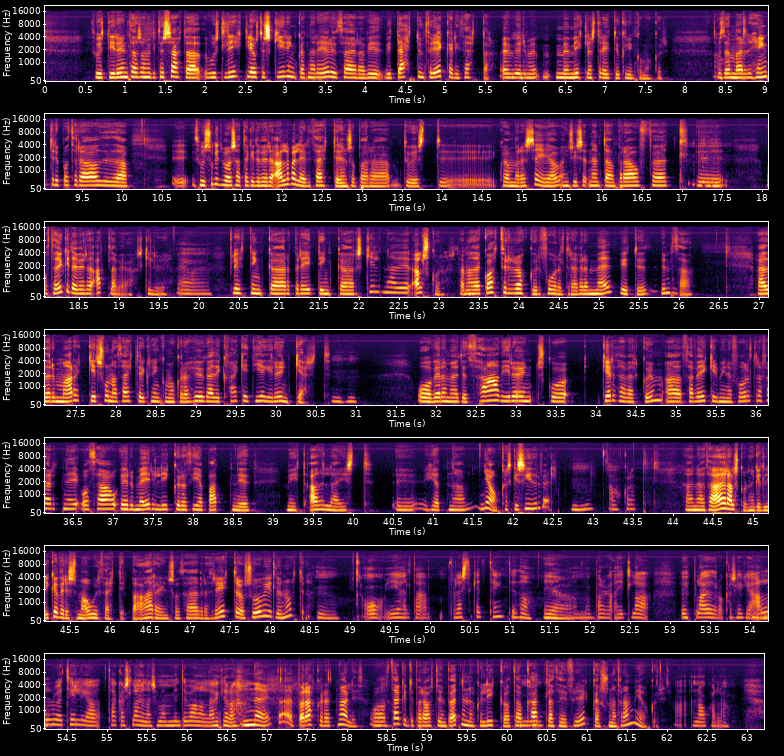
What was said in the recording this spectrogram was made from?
þú veist, í raun það sem við getum sagt að þú veist, líklegustu skýringarnar eru það er að við, við dettum frekar í þetta ef við erum með, með mikla streitu kringum okkur þú veist, ef maður er hengtur upp á þeirra á því að uh, þú veist, svo getur maður sagt að það getur verið alvarlegri þættir eins og bara, þú veist uh, hvað maður að segja, eins og ég nefndi að bara áföll uh, Mhm. og þau geta verið allavega, skilur við Já, já, flutningar, breytingar, skilnaðir, alls konar. Þannig að það er gott fyrir okkur fóreldra að vera meðvituð um það. Að það eru margir svona þættir kringum okkur að huga því hvað get ég í raun gert mm og vera meðvituð það í raun sko gerir það verkum að það veikir mína fóreldrafærni og þá eru meiri líkur á því að batnið mitt aðlæst uh, hérna, já, kannski síður vel. akkurat Þannig að það er alls konar, það getur líka verið smáir þættir bara eins og það að vera þreytur og í illu nóttina. mm, og ég held að flesti geti tengt í það. Maður bara illa upplæður og kannski ekki Mhm. alveg til í að taka slæðina sem maður myndi vanalega að gera. Nei, það er bara akkurat málið og það getur bara átt við um börnin okkur líka og þá Mm. kalla þau frekar svona fram í okkur. Að- nákvæmlega.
